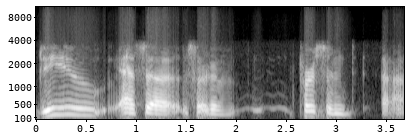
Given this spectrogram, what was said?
do you, as a sort of person uh,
